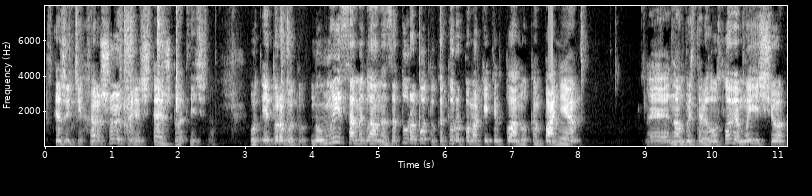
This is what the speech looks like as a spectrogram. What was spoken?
Скажите, хорошо это? Я считаю, что отлично. Вот эту работу. Но мы, самое главное, за ту работу, которую по маркетинг-плану компания э, нам выставила условия, мы еще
